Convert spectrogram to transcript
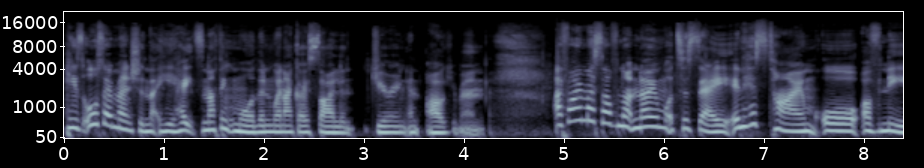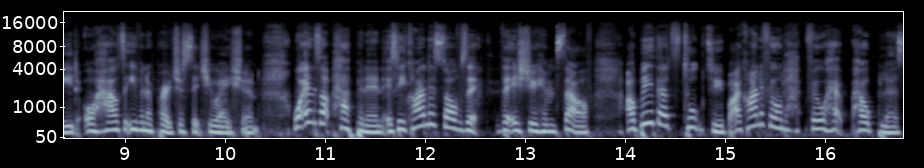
He's also mentioned that he hates nothing more than when I go silent during an argument. I find myself not knowing what to say in his time or of need or how to even approach a situation. What ends up happening is he kind of solves it the issue himself. I'll be there to talk to, but I kind of feel feel he- helpless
